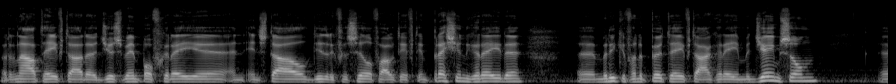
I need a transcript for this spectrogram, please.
Renate heeft daar eh, Just Wimphoff gereden en in staal. Diederik van Silverhout heeft Impression gereden. Eh Marieke van der Putten heeft daar gereden met Jameson. Eh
